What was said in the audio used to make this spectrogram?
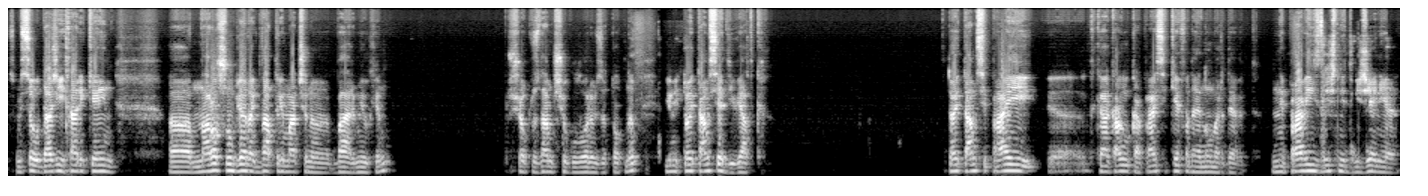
В смисъл, даже и Хари Кейн, а, нарочно гледах 2-3 мача на Байер Мюхен, защото знам, че ще говорим за Тотна. И той там си е девятка. Той там си прави, е, така как прави си кефа да е номер 9. Не прави излишни движения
